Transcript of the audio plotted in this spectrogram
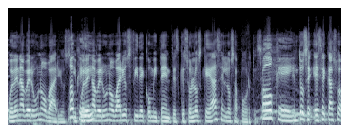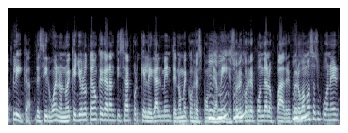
Pueden haber uno o varios. Y pueden haber uno o varios fideicomitentes que son los que hacen los aportes. Ok. Entonces, ese caso aplica. Decir, bueno, no es que yo lo tengo que garantizar porque legalmente no me corresponde a mí, eso le corresponde a los padres, pero vamos a suponer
